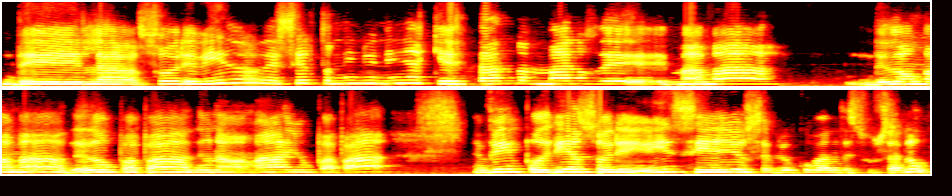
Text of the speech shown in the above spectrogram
de la sobrevida de ciertos niños y niñas que estando en manos de mamás, de dos mamás, de dos papás, de una mamá y un papá, en fin, podrían sobrevivir si ellos se preocupan de su salud.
